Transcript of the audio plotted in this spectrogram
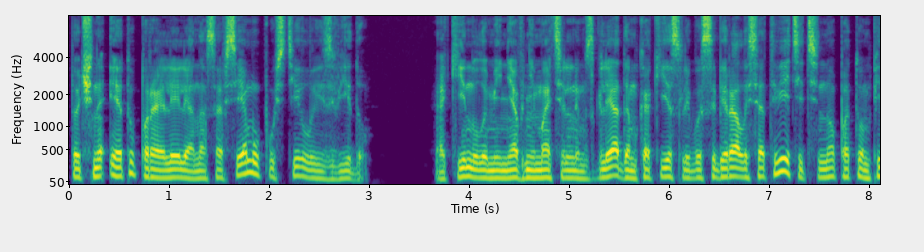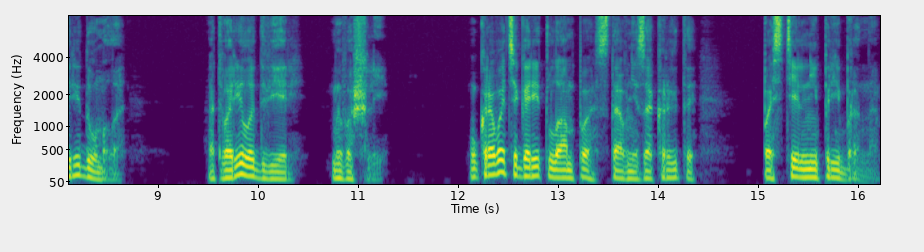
Точно эту параллель она совсем упустила из виду окинула меня внимательным взглядом, как если бы собиралась ответить, но потом передумала. Отворила дверь, Мы вошли. У кровати горит лампа, ставни закрыты, постель не прибрана.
